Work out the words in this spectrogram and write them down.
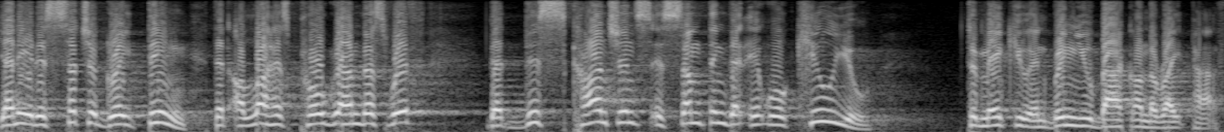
Yani it is such a great thing that Allah has programmed us with that this conscience is something that it will kill you to make you and bring you back on the right path.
